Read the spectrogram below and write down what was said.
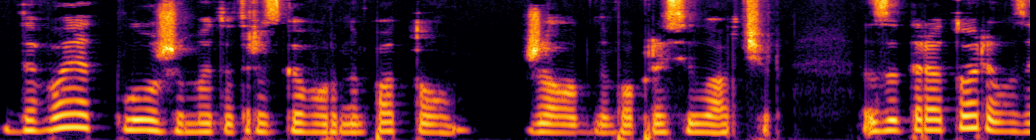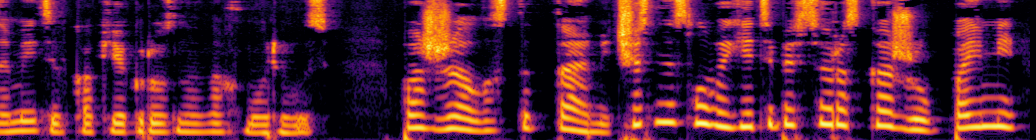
Давай отложим этот разговор на потом, жалобно попросил Арчер. Затараторил, заметив, как я грозно нахмурилась. Пожалуйста, Тами, честное слово, я тебе все расскажу. Пойми,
